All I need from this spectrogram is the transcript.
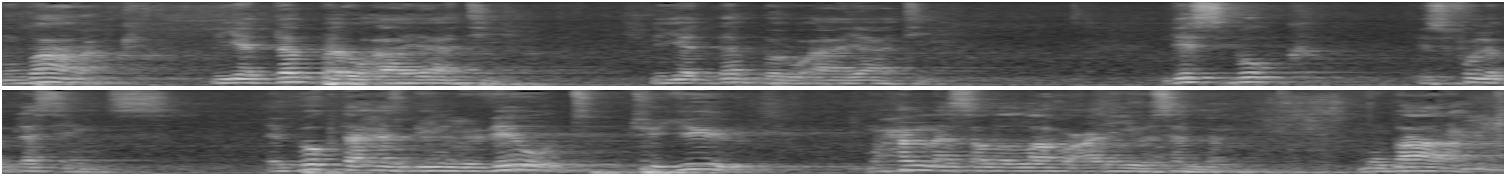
مبارك ليدبروا آياتي ليدبروا آياتي This book is full of blessings. A book that has been revealed to you, Muhammad sallallahu alayhi wasallam. Mubarak,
